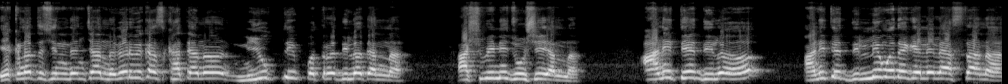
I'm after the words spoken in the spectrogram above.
एकनाथ शिंदेच्या नगरविकास खात्यानं नियुक्ती पत्र दिलं त्यांना अश्विनी जोशी यांना आणि ते दिलं आणि ते दिल्लीमध्ये गेलेले असताना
